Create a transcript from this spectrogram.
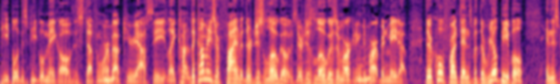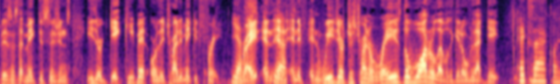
people because people make all of this stuff, and Mm-hmm. we're about curiosity. Like com- the companies are fine, but they're just logos. They're just logos a marketing Mm-hmm. department made up. They're cool front ends, but the real people in this business that make decisions either gatekeep it or they try to make it free. Yes. Right. And Yes. and and if and we are just trying to raise the water level to get over that gate. Exactly,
